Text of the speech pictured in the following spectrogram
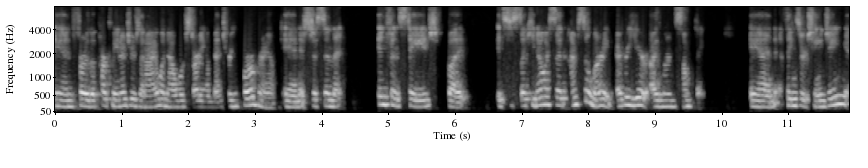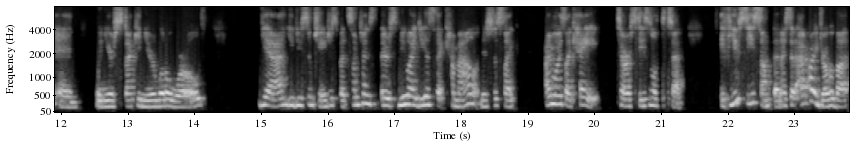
And for the park managers in Iowa now, we're starting a mentoring program. And it's just in the infant stage, but it's just like, you know, I said, I'm still learning. Every year I learn something. And things are changing. And when you're stuck in your little world, yeah, you do some changes, but sometimes there's new ideas that come out. And it's just like, I'm always like, hey, to our seasonal staff, if you see something, I said, I probably drove about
